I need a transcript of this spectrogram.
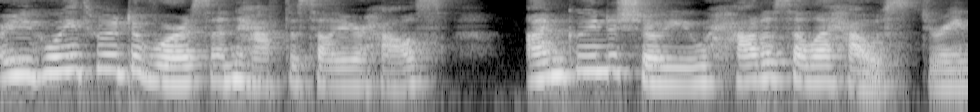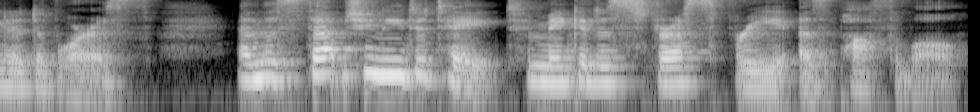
Are you going through a divorce and have to sell your house? I'm going to show you how to sell a house during a divorce and the steps you need to take to make it as stress-free as possible.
